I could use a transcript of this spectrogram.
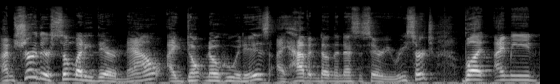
I'm sure there's somebody there now. I don't know who it is. I haven't done the necessary research, but I mean,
